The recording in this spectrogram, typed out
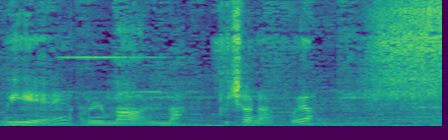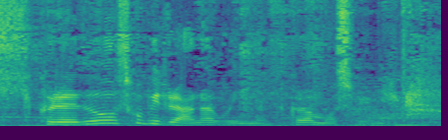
위에 얼마 얼마 붙여놨고요. 그래도 소비를 안 하고 있는 그런 모습입니다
